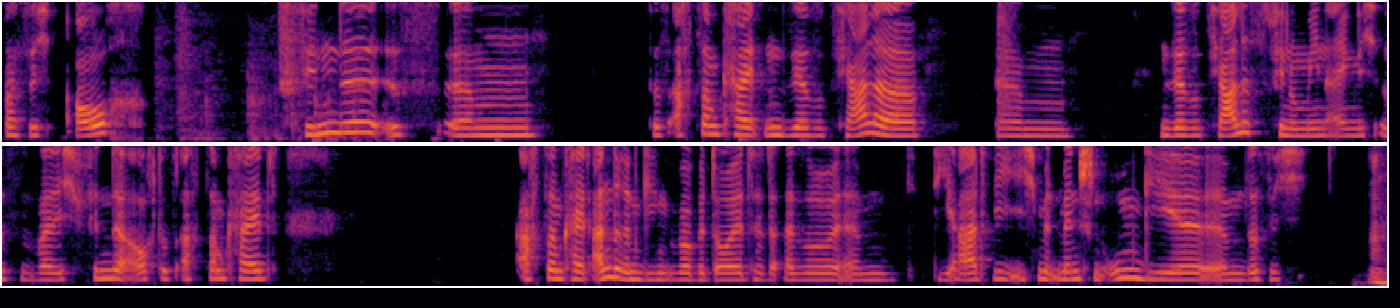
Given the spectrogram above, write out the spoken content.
was ich auch finde, ist, ähm, dass Achtsamkeit ein sehr sozialer, ähm, ein sehr soziales Phänomen eigentlich ist, weil ich finde auch, dass Achtsamkeit Achtsamkeit anderen gegenüber bedeutet. Also ähm, die Art, wie ich mit Menschen umgehe, ähm, dass ich mhm.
